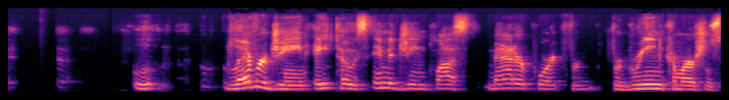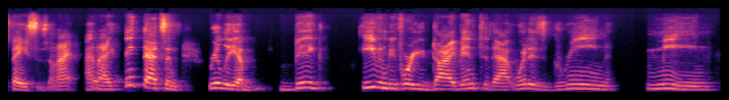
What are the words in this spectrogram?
leveraging Aetos Imaging plus Matterport for, for green commercial spaces? And I, and I think that's a really a big, even before you dive into that, what does green mean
